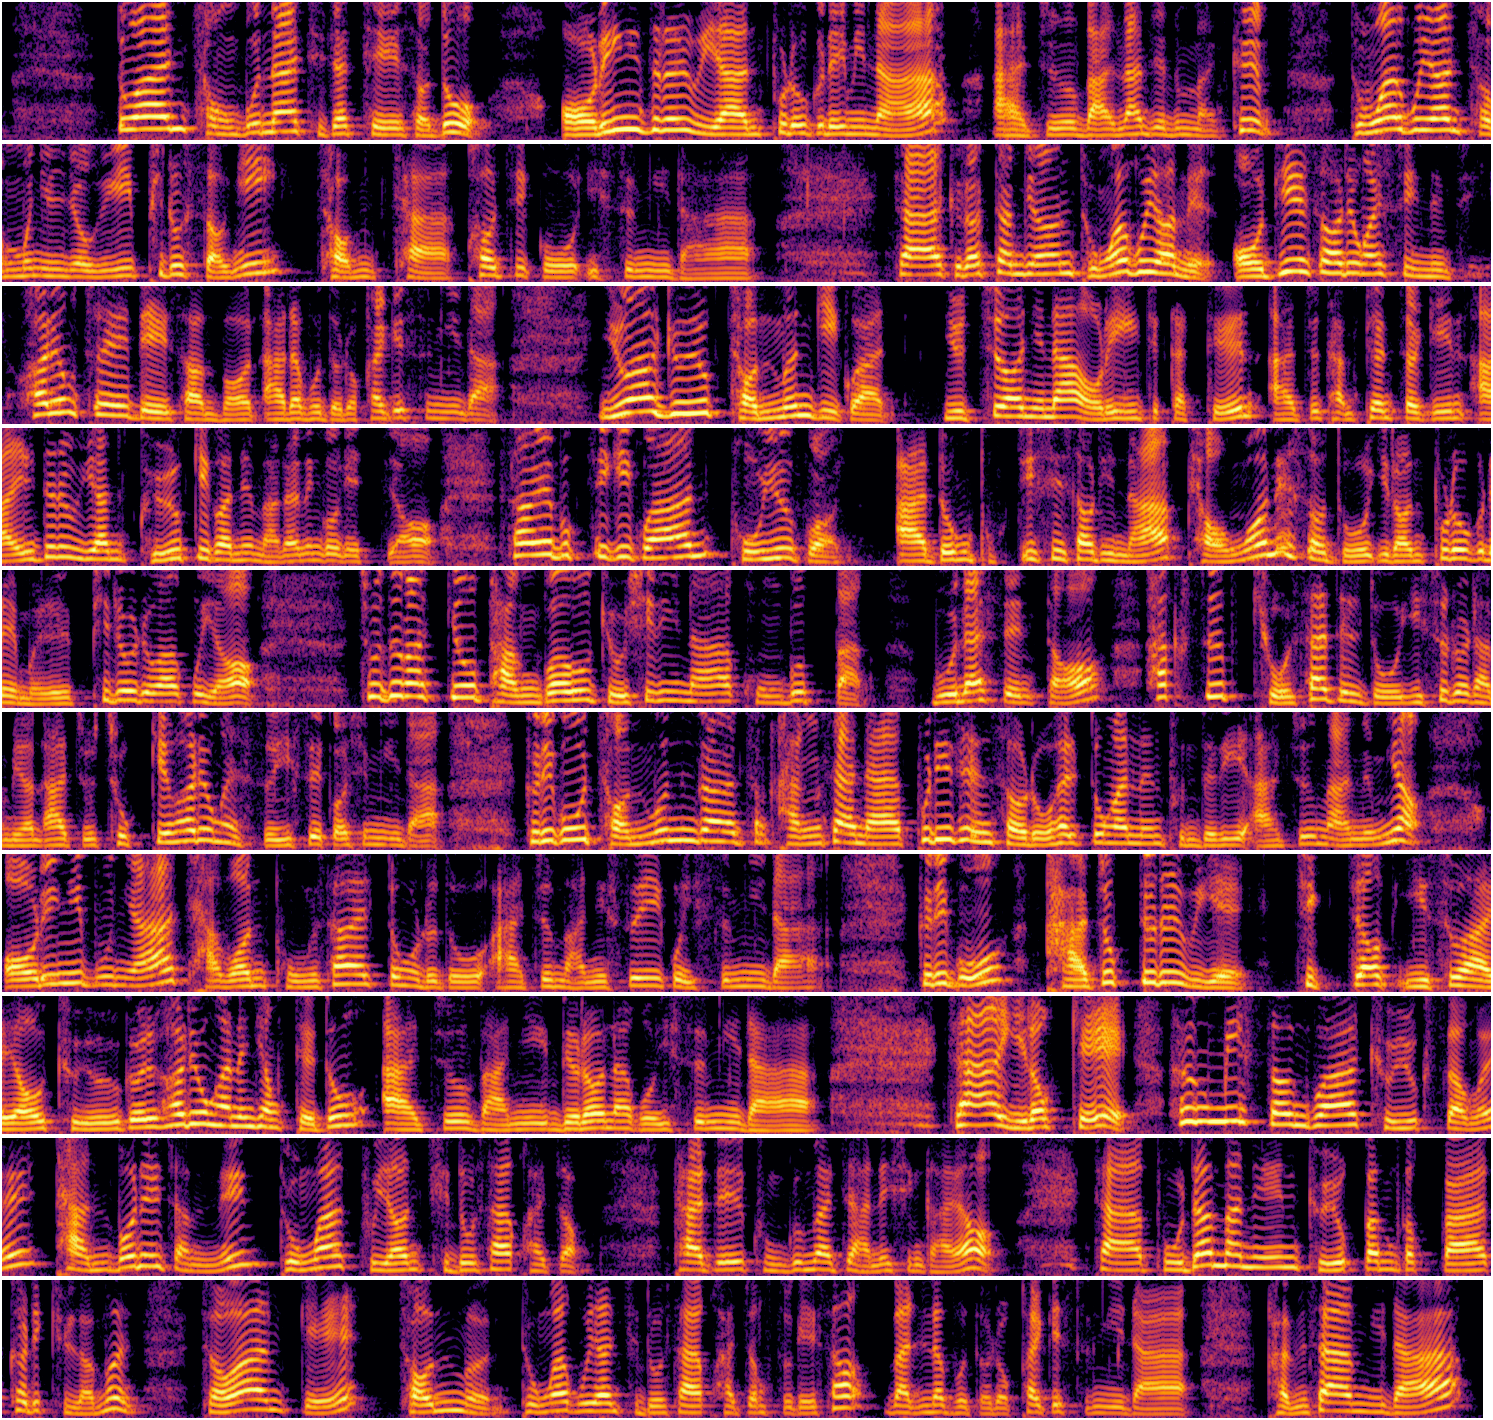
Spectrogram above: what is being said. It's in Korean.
또한 정부나 지자체에서도 어린이들을 위한 프로그램이나 아주 많아지는 만큼 동화구연 전문 인력의 필요성이 점차 커지고 있습니다. 자, 그렇다면 동화구연을 어디에서 활용할 수 있는지 활용처에 대해서 한번 알아보도록 하겠습니다. 유아교육 전문기관, 유치원이나 어린이집 같은 아주 단편적인 아이들을 위한 교육기관을 말하는 거겠죠. 사회복지기관, 보육원, 아동복지시설이나 병원에서도 이런 프로그램을 필요로 하고요. 초등학교 방과 후 교실이나 공부방, 문화센터, 학습 교사들도 이수를 하면 아주 좋게 활용할 수 있을 것입니다. 그리고 전문가 강사나 프리랜서로 활동하는 분들이 아주 많으며 어린이 분야 자원 봉사 활동으로도 아주 많이 쓰이고 있습니다. 그리고 가족들을 위해 직접 이수하여 교육을 활용하는 형태도 아주 많이 늘어나고 있습니다. 자, 이렇게 흥미성과 교육성을 단번에 잡는 동화 구현 지도사 과정. 다들 궁금하지 않으신가요? 자, 보다 많은 교육 방법과 커리큘럼은 저와 함께 전문 동화 구현 지도사 과정 속에서 만나보도록 하겠습니다. 감사합니다.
